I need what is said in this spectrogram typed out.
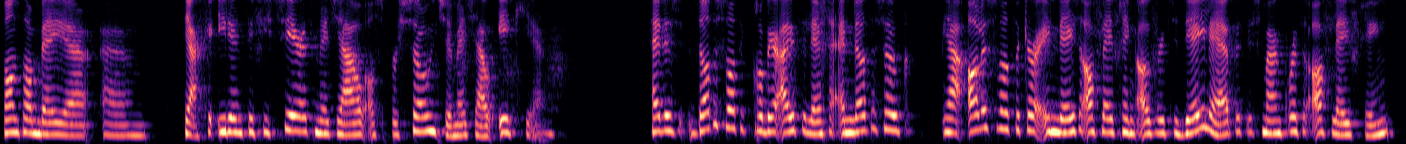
Want dan ben je ehm, ja, geïdentificeerd met jou als persoontje, met jouw ikje. Dus dat is wat ik probeer uit te leggen. En dat is ook ja, alles wat ik er in deze aflevering over te delen heb. Het is maar een korte aflevering.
